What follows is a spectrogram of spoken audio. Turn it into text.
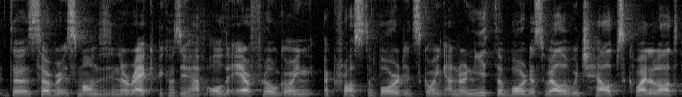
the server is mounted in a rack because you have all the airflow going across the board. It's going underneath the board as well, which helps quite a lot.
